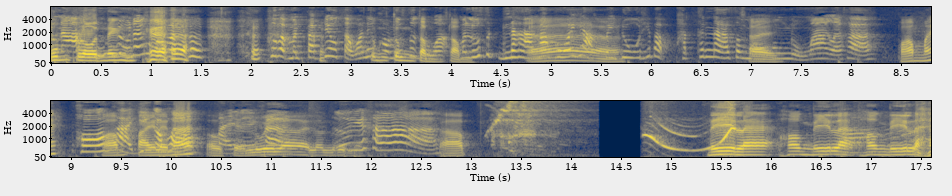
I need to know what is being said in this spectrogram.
มุมนะโปรดหนึ่งนูนั่รอแบบคือแบบมันแป๊บเดียวแต่ว่าในความตุ้รู้มๆสึกหนูอะต่ำๆมันรู้สึกนานมากเพราะว่าอยากอ่าไปดูที่แบบพัฒนาสมใช่องของหนูมากแล้วค่ะ พร้อมไหมพร้อมค่ะไปยิ่งกเลว่ายพร้อนะมโอไปเคเลยลุยค่ะเลยเราลุลุยยค่ะ ครับ นี่แหละห้องนี้แหละ ห้องนี้แหละ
